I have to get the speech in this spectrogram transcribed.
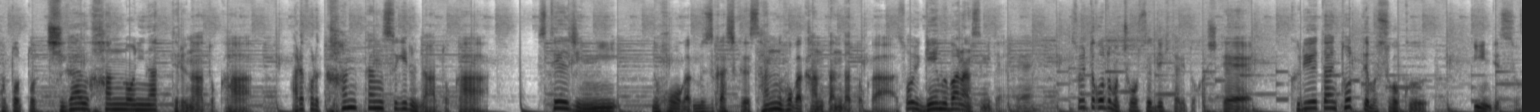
ことと違う反応になってるなとかあれこれ簡単すぎるなとかステージ2の方が難しくて3の方が簡単だとかそういうゲームバランスみたいなねそういったことも調整できたりとかしてクリエイターにとってもすごくいいんですよ。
